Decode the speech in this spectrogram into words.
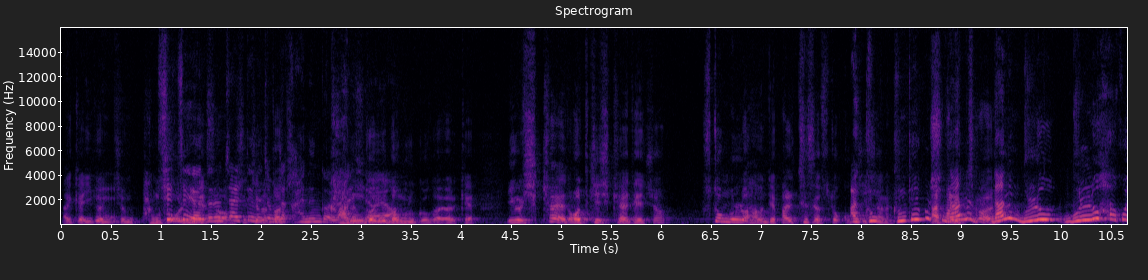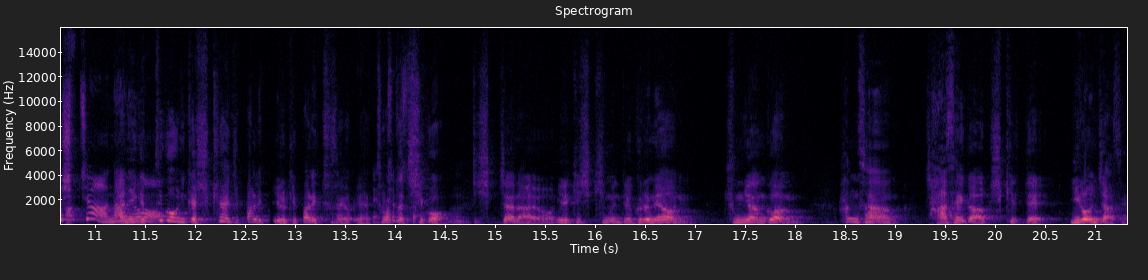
아니, 그러니까 이건 네. 좀 방송을 실제 위해서 여드름 짤 때는 좀더 더 가는 걸로 가는 거 이거 하셔요. 너무 굵어요. 이렇게 이걸 식혀야 돼. 어떻게 식혀야 되죠? 수돗물로 하면 돼요. 빨리 트세요. 수도꼭지 아, 그, 있잖아. 근데 그 아, 빨리 나는 틀어요. 나는 물로 물로 하고 싶지 않아요. 아니 이게 뜨거우니까 식혀야지 빨리 이렇게 빨리 트세요. 예, 틀었다 틀었어요. 치고 식잖아요. 이렇게 식히면 돼요. 그러면 중요한 건 항상 자세가 식힐 때 이런 자세.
